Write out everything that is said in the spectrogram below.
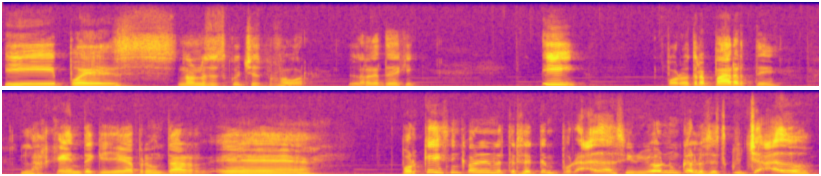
y pues no nos escuches, por favor, lárgate de aquí. Y por otra parte, la gente que llega a preguntar, eh, ¿por qué dicen que van en la tercera temporada si yo nunca los he escuchado?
